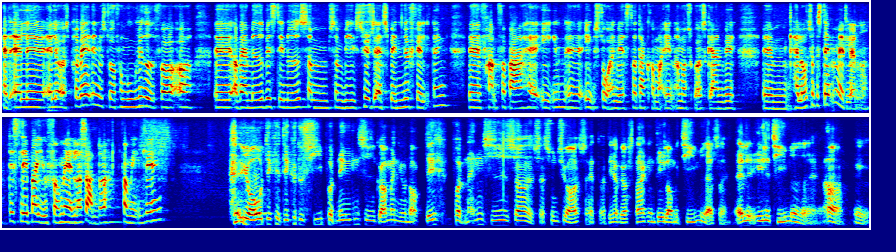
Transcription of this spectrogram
at alle, alle os private investorer får mulighed for at, øh, at være med, hvis det er noget, som, som vi synes er et spændende felt. Ikke? Øh, frem for bare at have en, øh, en stor investor, der kommer ind og måske også gerne vil øh, have lov til at bestemme et eller andet. Det slipper I jo for med alle os andre formentlig. Ikke? Jo, det kan, det kan du sige. På den ene side gør man jo nok det. På den anden side, så, så synes jeg også, at, og det har vi også snakket en del om i teamet, altså alle, hele teamet øh, har øh,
